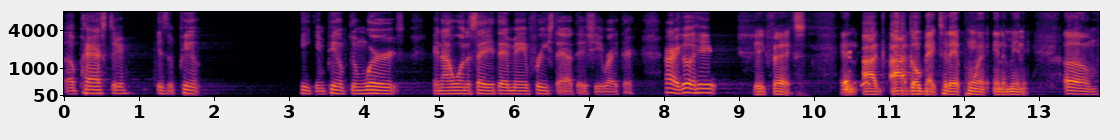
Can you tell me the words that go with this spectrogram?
A pastor is a pimp. He can pimp them words, and I want to say that man freestyled that shit right there. All right, go ahead. Big facts. And I I go back to that point in a minute. Um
